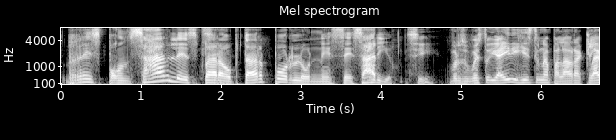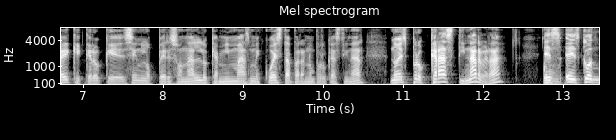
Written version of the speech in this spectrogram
responsables para optar por lo necesario. Sí, por supuesto. Y ahí dijiste una palabra clave que creo que es en lo personal lo que a mí más me cuesta para no procrastinar. No es procrastinar, ¿verdad? Es, es con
